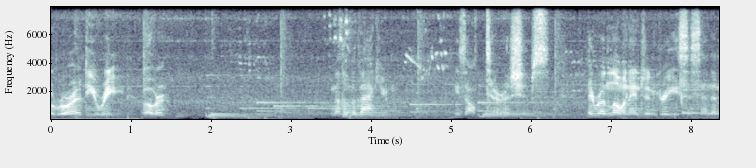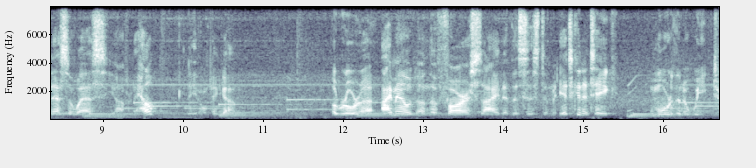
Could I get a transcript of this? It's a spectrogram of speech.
Aurora D. Reed, over. Nothing but vacuum. These Alterra ships. They run low on engine grease, send an SOS, you offer to help, they don't pick up. Aurora, I'm out on the far side of the system. It's gonna take more than a week to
